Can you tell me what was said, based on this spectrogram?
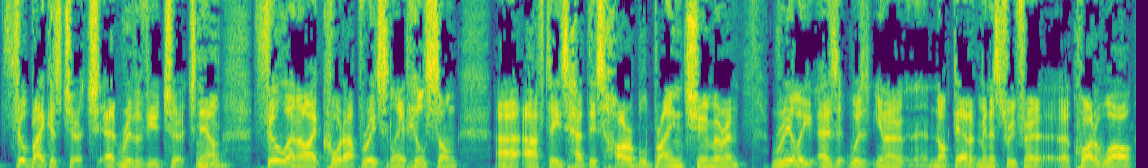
Phil Baker's church at Riverview Church. Now, mm-hmm. Phil and I caught up recently at Hillsong uh, after he's had this horrible brain tumor and really, as it was, you know, knocked out of ministry for uh, quite a while.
